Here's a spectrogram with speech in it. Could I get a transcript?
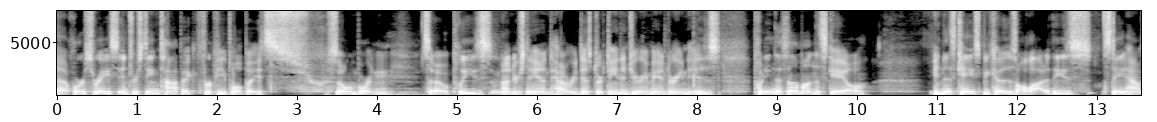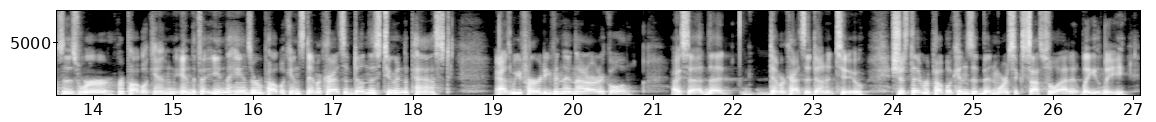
uh, horse race interesting topic for people, but it's so important. So please understand how redistricting and gerrymandering is putting the thumb on the scale. In this case, because a lot of these state houses were Republican in the in the hands of Republicans, Democrats have done this too in the past, as we've heard even in that article. I said that Democrats had done it too. It's just that Republicans have been more successful at it lately,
